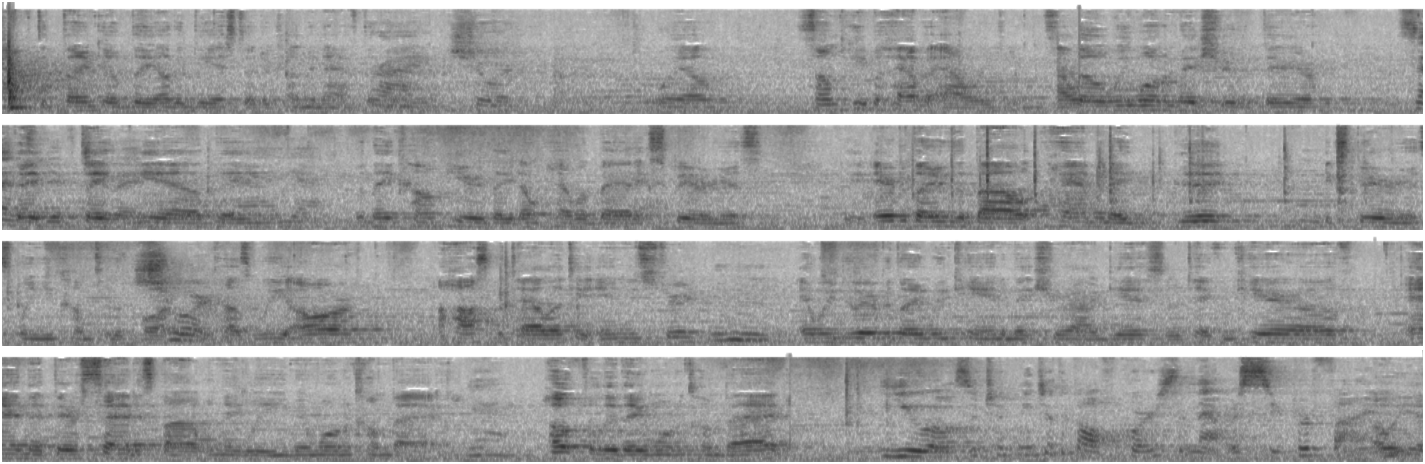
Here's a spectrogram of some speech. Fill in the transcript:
have to think of the other guests that are coming after them. Right, sure. Well, some people have allergies, so we want to make sure that they're Sensitive they, to they-. Yeah, they, Yeah, yeah. when they come here, they don't have a bad experience. Everything's about having a good experience when you come to the park Sure. because we are a hospitality industry Mm-hmm. and we do everything we can to make sure our guests are taken care of and that they're satisfied when they leave and want to come back. Yeah. Hopefully, they want to come back. You also took me to the golf course, and that was super fun. Oh, yeah.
